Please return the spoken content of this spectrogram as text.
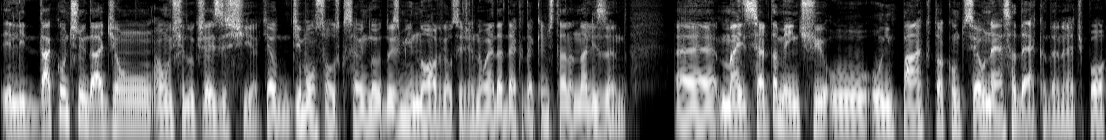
ele dá continuidade a um, a um estilo que já existia, que é o Demon Souls, que saiu em no- 2009, ou seja, não é da década que a gente tá analisando. É, mas certamente o, o impacto aconteceu nessa década, né? Tipo,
